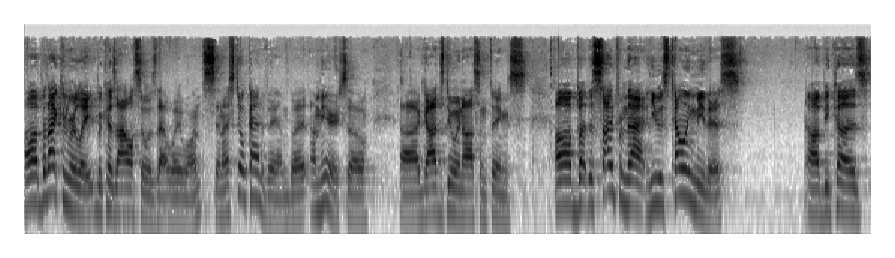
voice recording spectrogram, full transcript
Uh, but I can relate because I also was that way once, and I still kind of am, but I'm here, so uh, God's doing awesome things. Uh, but aside from that, he was telling me this uh, because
